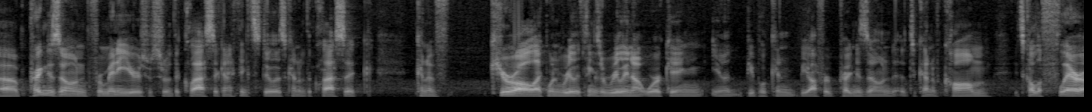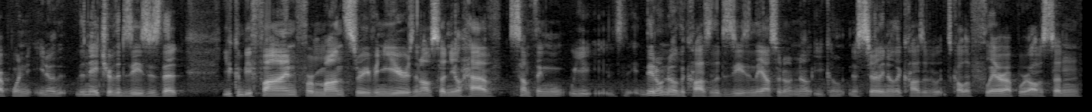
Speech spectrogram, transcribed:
Uh, prednisone for many years was sort of the classic, and I think it still is kind of the classic kind of cure-all. Like when really things are really not working, you know, people can be offered prednisone to, to kind of calm. It's called a flare-up. When you know the, the nature of the disease is that you can be fine for months or even years, and all of a sudden you'll have something. You, they don't know the cause of the disease, and they also don't know. You don't necessarily know the cause of it. It's called a flare-up, where all of a sudden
